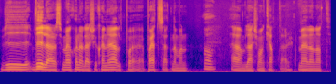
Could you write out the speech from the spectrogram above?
vi, vi lär oss, människorna lär sig generellt på, på ett sätt när man ja. um, lär sig vad en katt är. Medan att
